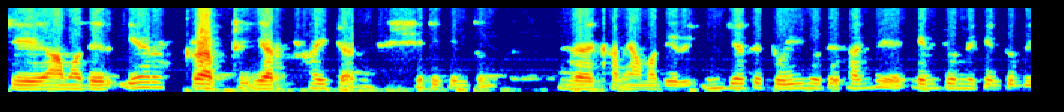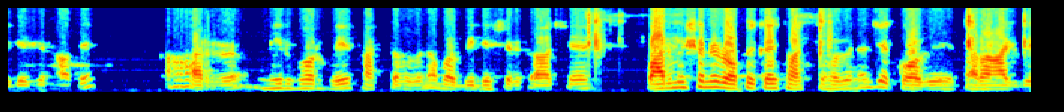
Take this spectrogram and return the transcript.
যে আমাদের এয়ারক্রাফট, এয়ার ফাইটার, সেটি কিন্তু এখানে আমাদের ইন্ডিয়াতে তৈরি হতে থাকবে। এর জন্য কিন্তু বিদেশের হাতে আর নির্ভর হয়ে থাকতে হবে না বা বিদেশের কাছে পারমিশনের অপেক্ষায় থাকতে হবে না যে কবে তারা আসবে,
